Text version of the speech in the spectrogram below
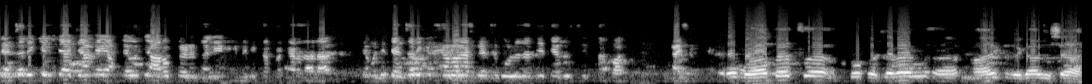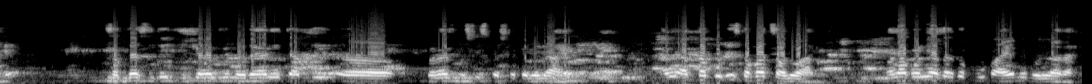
त्यांचा देखील त्या ज्या काही आपल्यावरती आरोप करण्यात आले खंडणीचा प्रकार झाला त्यामध्ये त्यांचा देखील सहभाग असल्याचं बोललं जाते. त्या तपास काय सांगते मुळातच तो प्रकरण हा एक वेगळा विषय आहे. सद्यस्थितीत मुख्यमंत्री मोदयांनी त्यातील बऱ्याच गोष्टी स्पष्ट केलेल्या आहेत. आणि आता पोलीस तपास चालू आहे. मला बोलण्यासारखं खूप आहे मी बोलणार आहे.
